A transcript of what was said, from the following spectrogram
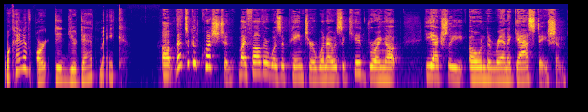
What kind of art did your dad make? Uh, that's a good question. My father was a painter. When I was a kid growing up, he actually owned and ran a gas station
